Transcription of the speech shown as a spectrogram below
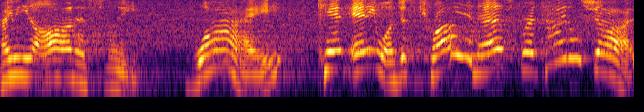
I mean, honestly, why can't anyone just try and ask for a title shot?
